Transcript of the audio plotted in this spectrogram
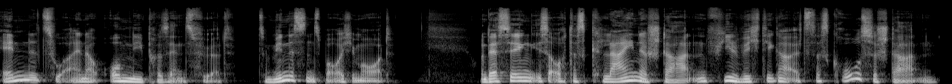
Ende zu einer Omnipräsenz führt. Zumindestens bei euch im Ort. Und deswegen ist auch das kleine Starten viel wichtiger als das große Starten.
